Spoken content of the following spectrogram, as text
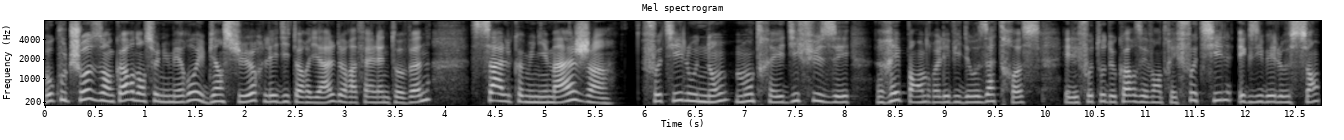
Beaucoup de choses encore dans ce numéro et bien sûr l'éditorial de Raphaël Enthoven, sale comme une image, faut-il ou non montrer, diffuser, répandre les vidéos atroces et les photos de corps éventrés Faut-il exhiber le sang?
